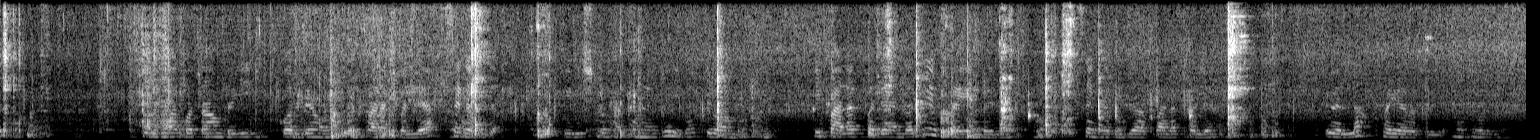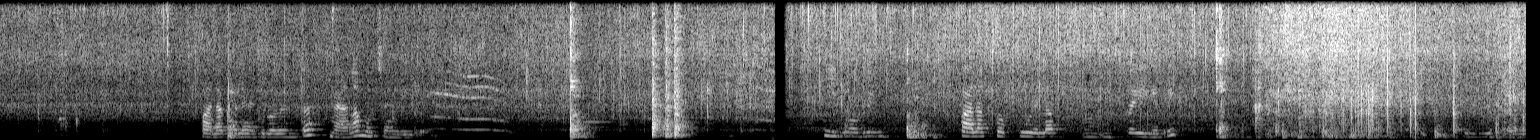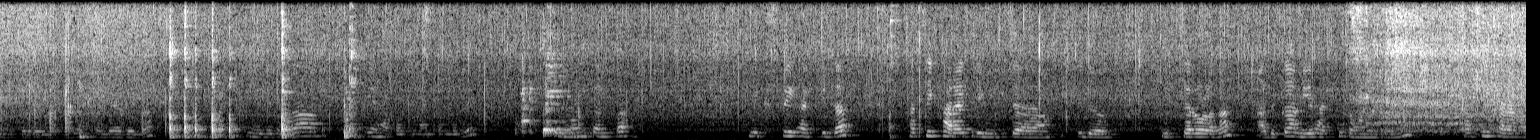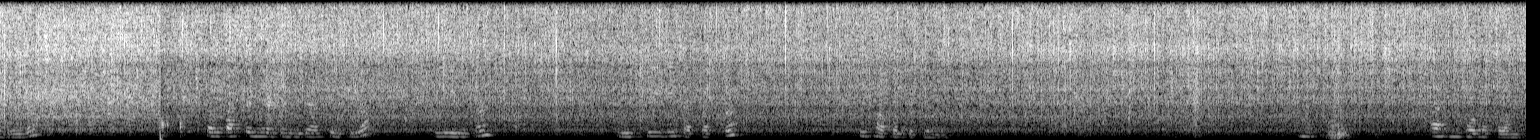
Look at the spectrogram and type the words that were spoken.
ಈಗ ಕೊತ್ತಂಬರಿ ಕೊರಿಬೇವು ಪಾಲಕ್ ಪಲ್ಯ ಬೀಜ ಇವಿಷ್ಟು ಹಾಕೊಂಡ್ರಿ ಈಗ ತಿರುವಂಬ ಈ ಪಾಲಕ್ ಪಲ್ಯ ಅಂದ್ರೆ ಫ್ರೈ ಏನ್ರಿ ಇದು? ಶೇಂಗಾ ಬೀಜ ಪಾಲಕ್ ಪಲ್ಯ ಇವೆಲ್ಲ ಫ್ರೈ ಆಗತ್ತೆ ಪಾಲಕ್ ಪಲ್ಯ ಹಾಕಿರೋದ್ರಿಂದ ಮ್ಯಾಲ ಮುಚ್ಚಂಗಿಲ್ಲ ಈಗ ನೋಡ್ರಿ ಪಾಲಕ್ ಸೊಪ್ಪು ಎಲ್ಲ ಫ್ರೈ ಎಲ್ಲ ಪಲ್ಯ ಈಗ ಏನು ಅಂತಂದರೆ ಸ್ವಲ್ಪ ಮಿಕ್ಸಿಗೆ ಹಾಕಿದ್ದ ಹಸಿ ಖಾರ ಐತ್ರಿ ಮಿಕ್ಸ ಇದು ಮಿಕ್ಸರ್ ಒಳಗೆ. ಅದಕ್ಕೆ ನೀರು ಹಾಕಿ ತೊಗೊಂಡಿದ್ರಿ ಹಸಿ ಖಾರ ನೋಡ್ರಿ ಇದು ಸ್ವಲ್ಪ ಅಷ್ಟೇ ನೀರು ಜಾಸ್ತಿ ಹಾಕಿಲ್ಲ ನೀರು ಮಿಕ್ಸಿಗೆ ಸಾಕಷ್ಟು ಉಪ್ಪು ಹಾಕೊಳ್ತೀನಿ ಅರ್ಶಿನ ಪೌಡ್ರ್ ಹಾಕೊಳ್ಳೋಣ.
